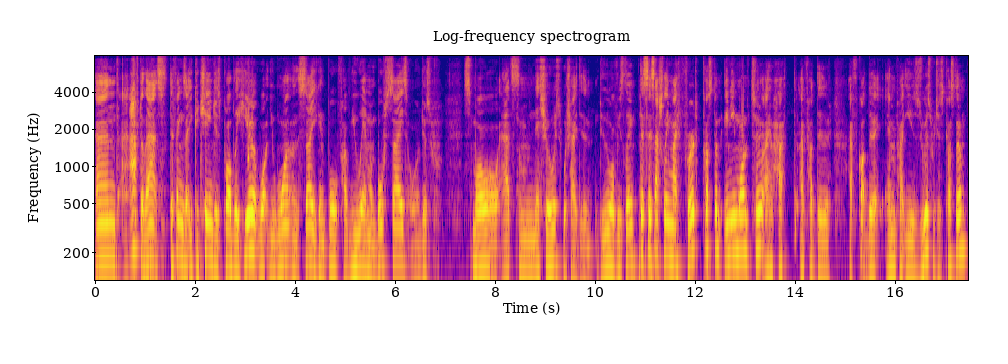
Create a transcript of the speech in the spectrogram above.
And after that, the things that you could change is probably here, what you want on the side. You can both have UM on both sides or just small or add some initials, which I didn't do obviously. This is actually my third custom any monitor. I've had I've had the I've got the Empire E Zeus, which is custom.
